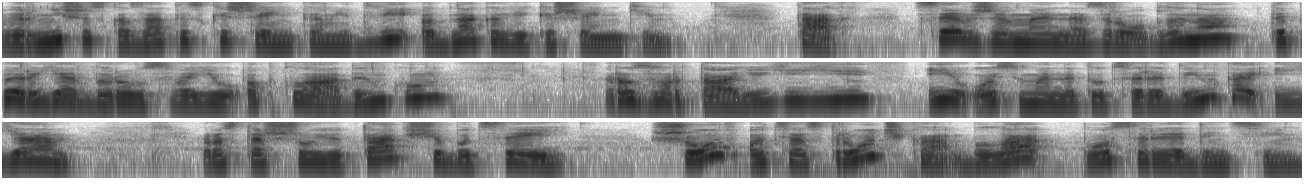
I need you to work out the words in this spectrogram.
вірніше сказати з кишеньками. Дві однакові кишеньки. Так, це вже в мене зроблено. Тепер я беру свою обкладинку, розгортаю її. І ось у мене тут серединка, і я розташую так, щоб оцей шов, оця строчка була посерединці.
